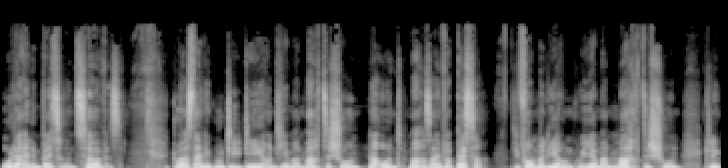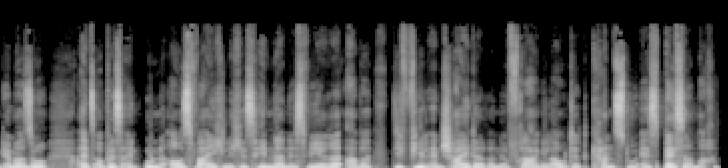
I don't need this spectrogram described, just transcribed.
oder einem besseren Service. Du hast eine gute Idee und jemand macht es schon, na und, mach es einfach besser. Die Formulierung, jemand macht es schon, klingt immer so, als ob es ein unausweichliches Hindernis wäre, aber die viel entscheidendere Frage lautet, kannst du es besser machen?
